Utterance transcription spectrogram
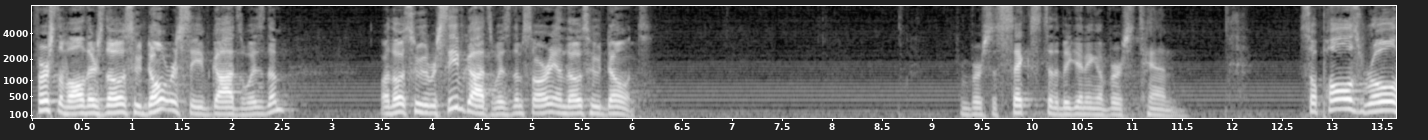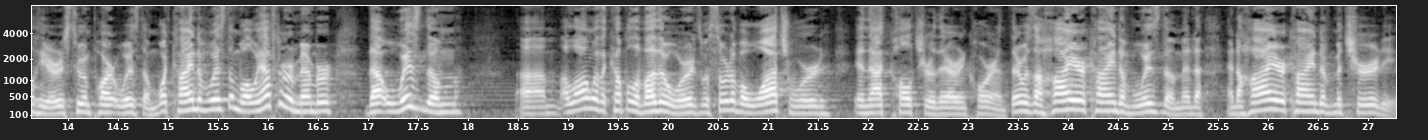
First of all, there's those who don't receive God's wisdom, or those who receive God's wisdom, sorry, and those who don't. From verses 6 to the beginning of verse 10. So, Paul's role here is to impart wisdom. What kind of wisdom? Well, we have to remember that wisdom, um, along with a couple of other words, was sort of a watchword in that culture there in Corinth. There was a higher kind of wisdom and a, and a higher kind of maturity,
